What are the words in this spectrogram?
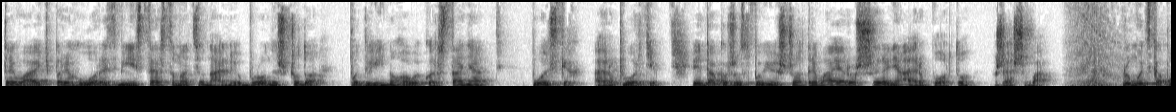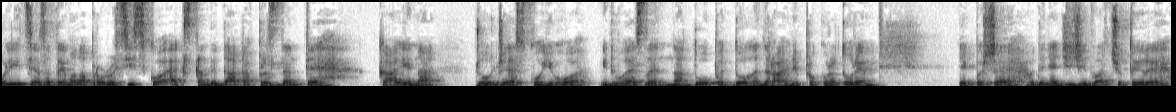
тривають переговори з міністерством національної оборони щодо подвійного використання польських аеропортів. Він також розповів, що триває розширення аеропорту Жешова. Румунська поліція затримала проросійського екс-кандидата в президенти Каліна Джорджеску. Його відвезли на допит до Генеральної прокуратури. Як пише видання GG24,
